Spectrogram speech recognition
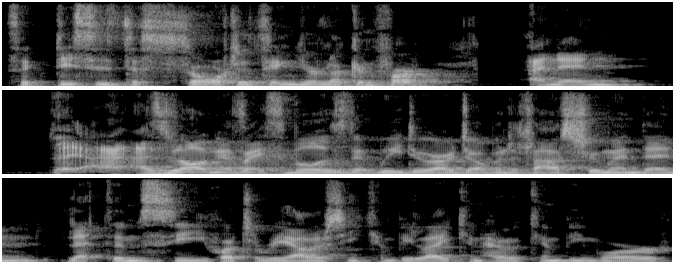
it's like this is the sort of thing you're looking for and then as long as i suppose that we do our job in the classroom and then let them see what the reality can be like and how it can be more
